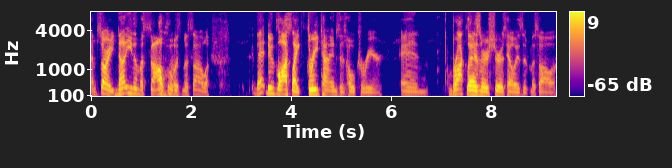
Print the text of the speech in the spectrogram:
I'm sorry, not even Misawa was Misawa. That dude lost like three times his whole career, and Brock Lesnar sure as hell isn't Misawa.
